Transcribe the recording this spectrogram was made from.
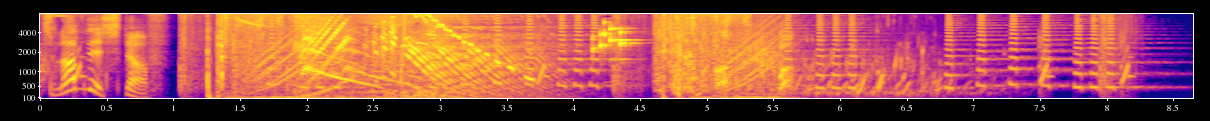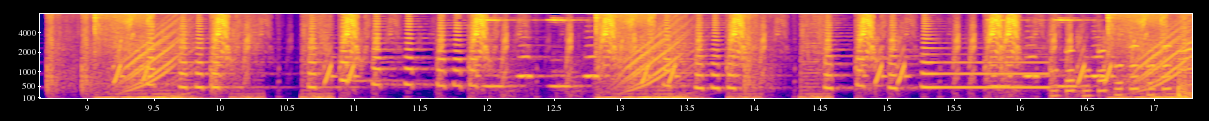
Cats love this stuff.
